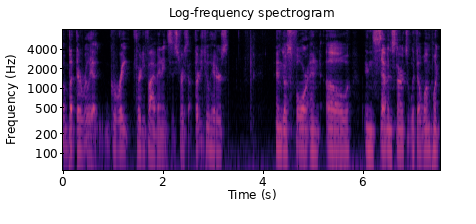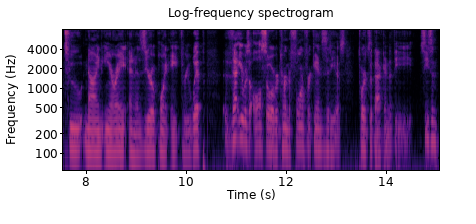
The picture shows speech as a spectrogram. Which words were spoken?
but they're really a great 35 innings. He strikes out 32 hitters and goes 4 and 0 in seven starts with a 1.29 ERA and a 0.83 WHIP. That year was also a return to form for Kansas City, as towards the back end of the season,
